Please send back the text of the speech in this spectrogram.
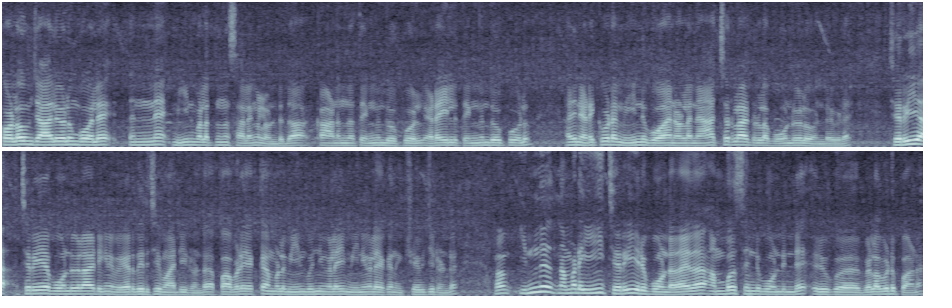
കുളവും ചാലുകളും പോലെ തന്നെ മീൻ വളർത്തുന്ന സ്ഥലങ്ങളുണ്ട്. ഇതാ കാണുന്ന തെങ്ങും തോപ്പുകൾ ഇടയിൽ തെങ്ങും തോപ്പുകളും അതിനിടയ്ക്കൂടെ മീനിന് പോകാനുള്ള നാച്ചുറലായിട്ടുള്ള പോണ്ടുകളും ഉണ്ട് ഇവിടെ. ചെറിയ ചെറിയ പോണ്ടുകളായിട്ട് ഇങ്ങനെ വേർതിരിച്ച് മാറ്റിയിട്ടുണ്ട്. അപ്പോൾ അവിടെയൊക്കെ നമ്മൾ മീൻ കുഞ്ഞുങ്ങളെയും മീനുകളെയൊക്കെ നിക്ഷേപിച്ചിട്ടുണ്ട്. അപ്പം ഇന്ന് നമ്മുടെ ഈ ചെറിയൊരു പോണ്ട് അതായത് അമ്പത് സെന്റ് പോണ്ടിന്റെ ഒരു വിളവെടുപ്പാണ്.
